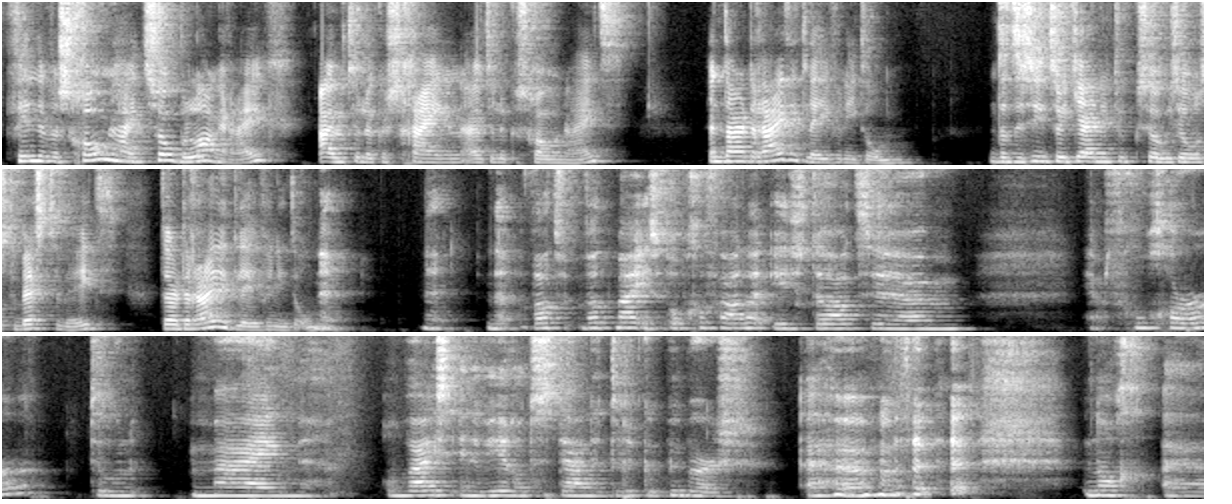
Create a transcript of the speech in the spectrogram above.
vinden we schoonheid zo belangrijk. Uiterlijke schijn en uiterlijke schoonheid. En daar draait het leven niet om. Dat is iets wat jij natuurlijk sowieso als de beste weet. Daar draait het leven niet om. Nee. Nou, wat, wat mij is opgevallen is dat um, ja, vroeger, toen mijn onwijs in de wereld staande drukke pubers um, nog uh,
